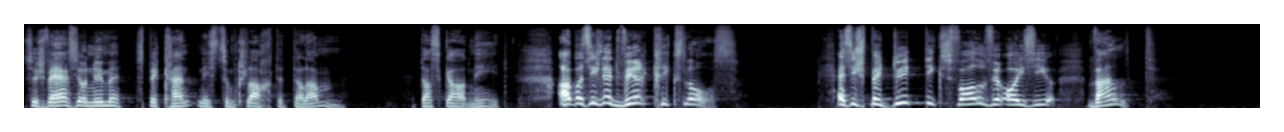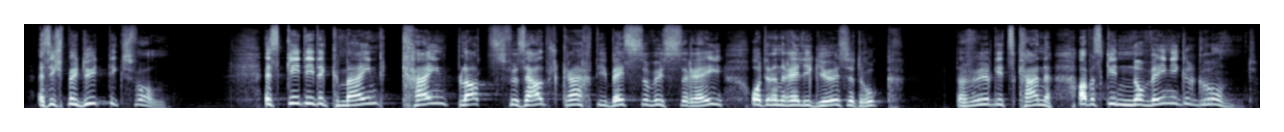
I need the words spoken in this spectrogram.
Sonst wäre es ja nicht mehr das Bekenntnis zum geschlachteten Lamm. Das geht nicht. Aber es ist nicht wirkungslos. Es ist bedeutungsvoll für unsere Welt. Es ist bedeutungsvoll. Es gibt in der Gemeinde keinen Platz für selbstgerechte Besserwisserei oder einen religiösen Druck. Dafür gibt es keinen. Aber es gibt noch weniger Grund,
